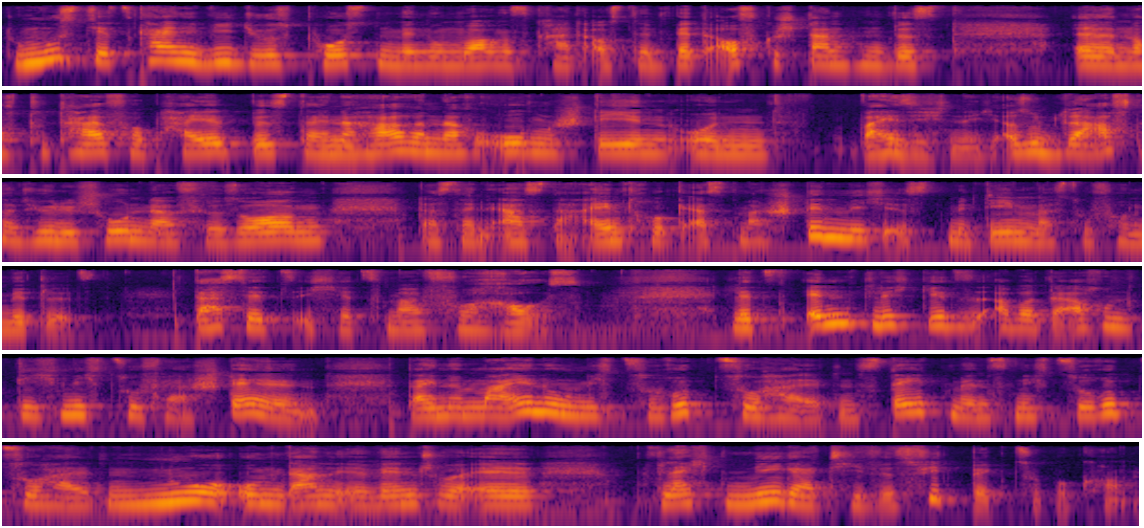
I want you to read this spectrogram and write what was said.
Du musst jetzt keine Videos posten, wenn du morgens gerade aus dem Bett aufgestanden bist, äh, noch total verpeilt bist, deine Haare nach oben stehen und weiß ich nicht. Also du darfst natürlich schon dafür sorgen, dass dein erster Eindruck erstmal stimmig ist mit dem, was du vermittelst. Das setze ich jetzt mal voraus. Letztendlich geht es aber darum, dich nicht zu verstellen, deine Meinung nicht zurückzuhalten, Statements nicht zurückzuhalten, nur um dann eventuell vielleicht negatives Feedback zu bekommen.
